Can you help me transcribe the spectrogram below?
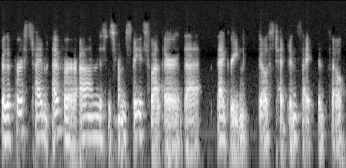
for the first time ever. Um, this is from Space Weather that that green ghost had been sighted. So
